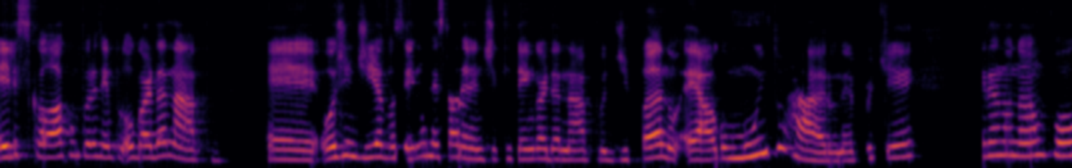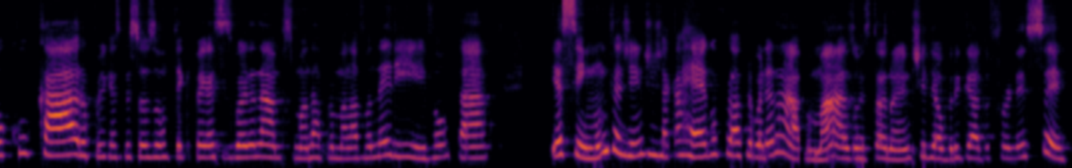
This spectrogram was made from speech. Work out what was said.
eles colocam, por exemplo, o guardanapo. É, hoje em dia, você ir num restaurante que tem guardanapo de pano é algo muito raro, né? Porque, querendo ou não, é um pouco caro, porque as pessoas vão ter que pegar esses guardanapos, mandar para uma lavanderia e voltar. E assim, muita gente já carrega o próprio guardanapo, mas o restaurante ele é obrigado a fornecer.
